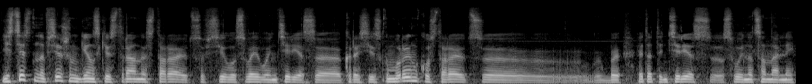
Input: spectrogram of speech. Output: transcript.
Естественно, все шенгенские страны стараются в силу своего интереса к российскому рынку, стараются как бы, этот интерес свой национальный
